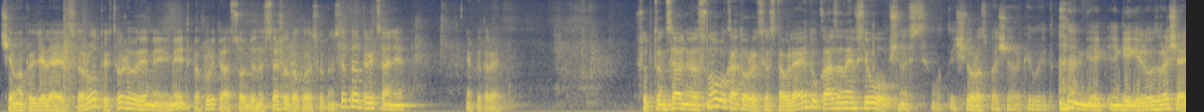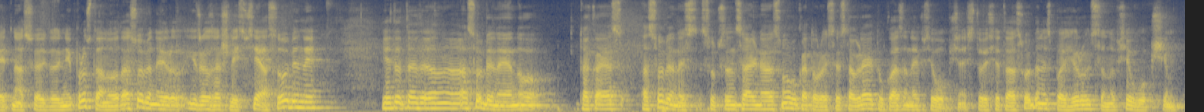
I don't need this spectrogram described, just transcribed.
чем определяется род, и в то же время имеют какую-то особенность. А что такое особенность? Это отрицание некоторое субстанциальную основу которой составляет указанная всеобщность. Вот еще раз подчеркивает, Гегель возвращает нас, это не просто, оно вот особенные и разошлись, все особенные. Это, это особенное, но такая особенность, субстанциальную основу которой составляет указанная всеобщность. То есть эта особенность базируется на всеобщем,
